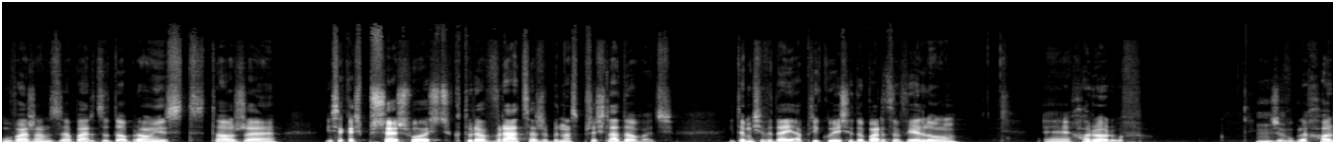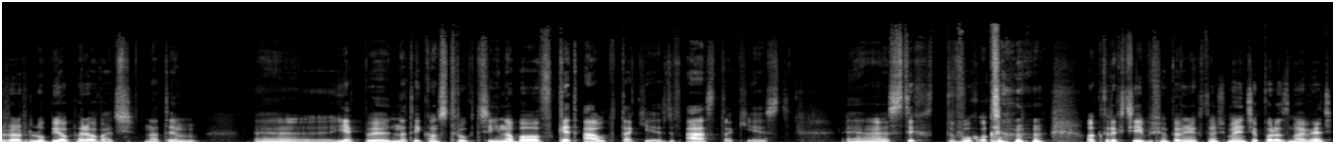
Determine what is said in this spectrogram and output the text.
uważam za bardzo dobrą, jest to, że jest jakaś przeszłość, która wraca, żeby nas prześladować. I to mi się wydaje, aplikuje się do bardzo wielu horrorów. Mhm. Że w ogóle horror lubi operować na tym, jakby na tej konstrukcji. No bo w Get Out tak jest, w Us tak jest E, z tych dwóch, o, o, których chcielibyśmy pewnie w którymś momencie porozmawiać.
